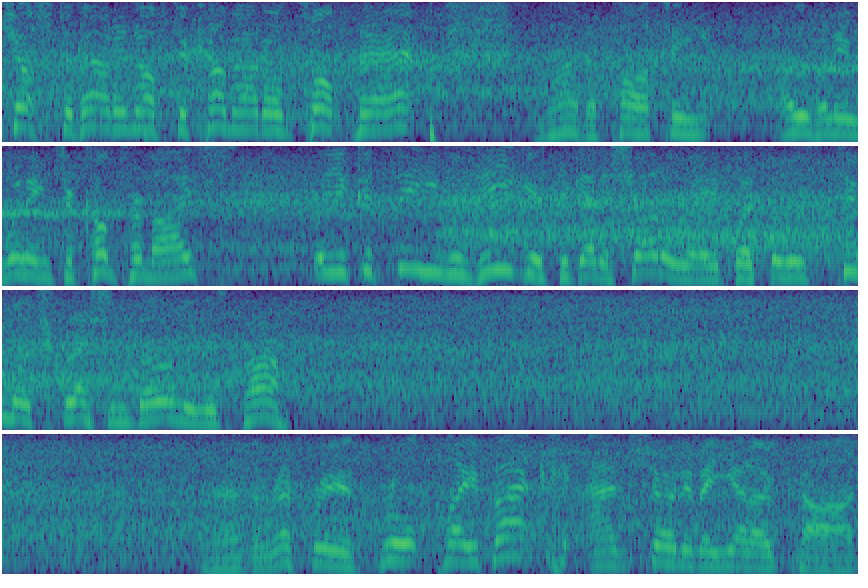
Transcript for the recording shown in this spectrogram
just about enough to come out on top there. Neither party overly willing to compromise. Well, you could see he was eager to get a shot away, but there was too much flesh and bone in his path. And the referee has brought play back and showed him a yellow card.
